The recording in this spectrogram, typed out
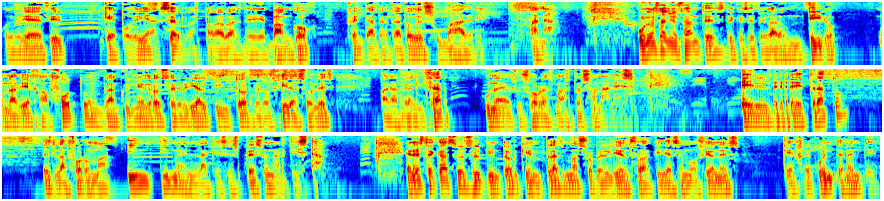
o debería decir que podrían ser las palabras de Van Gogh frente al retrato de su madre, Ana. Unos años antes de que se pegara un tiro, una vieja foto en blanco y negro serviría al pintor de los girasoles para realizar una de sus obras más personales. El retrato es la forma íntima en la que se expresa un artista. En este caso es el pintor quien plasma sobre el lienzo aquellas emociones que frecuentemente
